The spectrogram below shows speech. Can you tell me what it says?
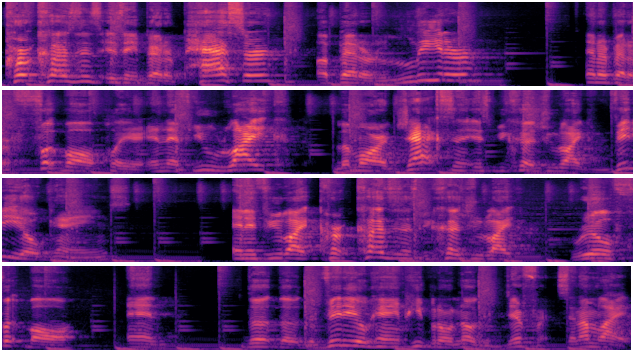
Kirk Cousins is a better passer, a better leader, and a better football player. And if you like Lamar Jackson, it's because you like video games and if you like Kirk Cousins, it's because you like real football and the, the, the video game, people don't know the difference. And I'm like,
